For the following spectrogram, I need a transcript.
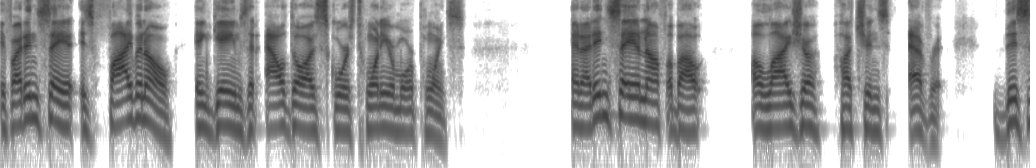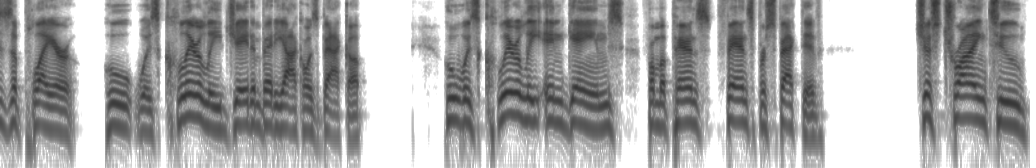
if I didn't say it, is 5 and 0 in games that Al Dawes scores 20 or more points. And I didn't say enough about Elijah Hutchins Everett. This is a player who was clearly Jaden Bediako's backup, who was clearly in games from a fan's, fan's perspective, just trying to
